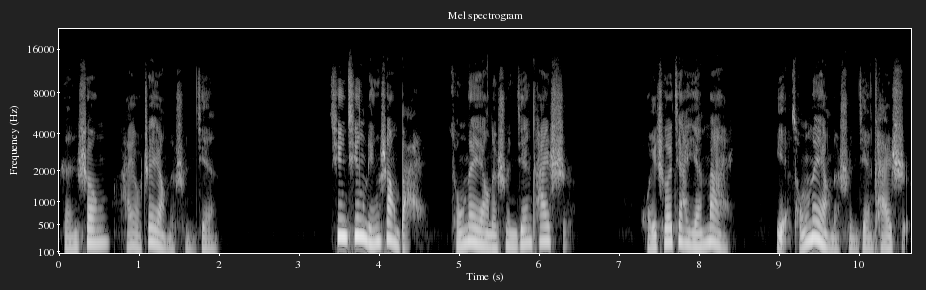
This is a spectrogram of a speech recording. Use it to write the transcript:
人生还有这样的瞬间。轻轻零上百，从那样的瞬间开始；回车驾盐麦，也从那样的瞬间开始。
